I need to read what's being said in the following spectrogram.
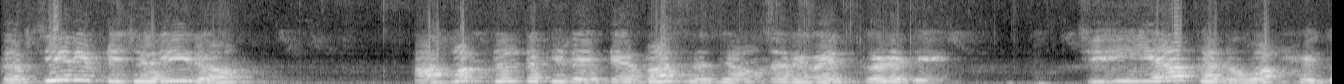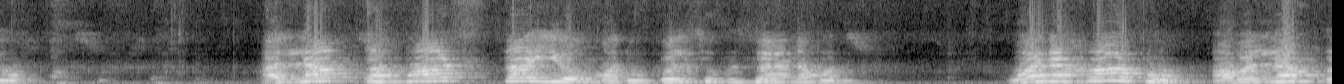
تفسیر ابن جریر هغه دلته کې د ابن عباس رضی الله عنه روایت کړی دی چې ایاک نوحد الله موږ خاص تا یو منو بل څه سره نه منو ونخاف او الله موږ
